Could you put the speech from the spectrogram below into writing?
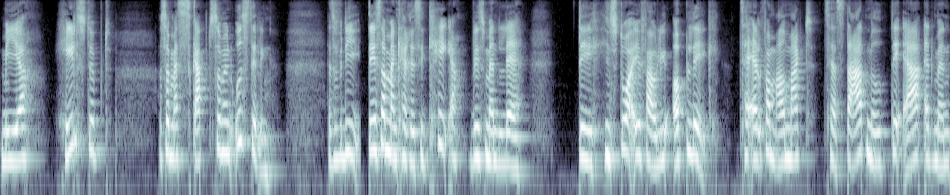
mere helstøbt, og som er skabt som en udstilling. Altså fordi det, som man kan risikere, hvis man lader det historiefaglige oplæg tage alt for meget magt til at starte med, det er, at man,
